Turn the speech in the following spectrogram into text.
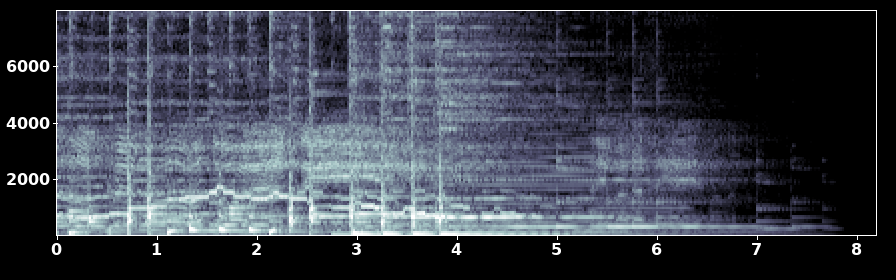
Oh,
